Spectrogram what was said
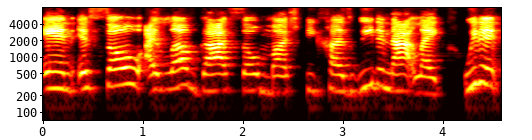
and it's so i love god so much because we did not like we didn't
